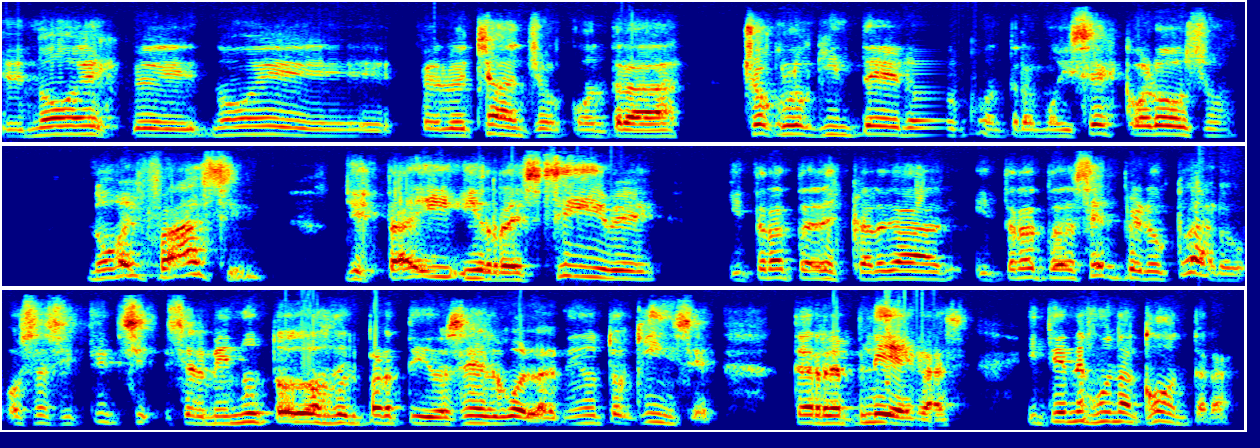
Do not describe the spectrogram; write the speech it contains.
no es, que no es pelo de chancho, contra Choclo Quintero, contra Moisés Corozo. No es fácil. Y está ahí y recibe y trata de descargar y trata de hacer, pero claro, o sea, si, al minuto 2 del partido ese es el gol, al minuto 15 te repliegas y tienes una contra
